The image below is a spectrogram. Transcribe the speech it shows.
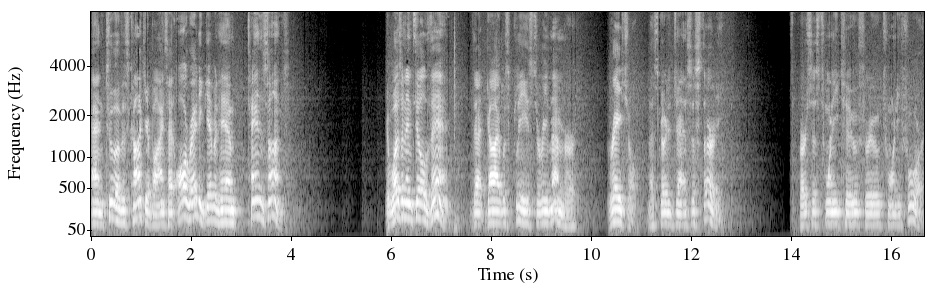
and two of his concubines had already given him 10 sons. It wasn't until then that God was pleased to remember Rachel. Let's go to Genesis 30 verses 22 through 24.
